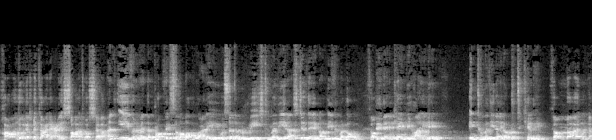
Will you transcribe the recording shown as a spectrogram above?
خرجوا لقتاله عليه الصلاة والسلام And even when the Prophet ﷺ reached Medina, still they did not leave him alone. They then came behind him into Medina in order to kill him. ثم أن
